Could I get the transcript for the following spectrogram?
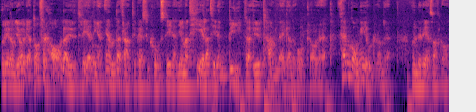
Och det de gör är att de förhalar utredningen ända fram till preskriptionstiden genom att hela tiden byta ut handläggande åklagare. Fem gånger gjorde de det under resans gång.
